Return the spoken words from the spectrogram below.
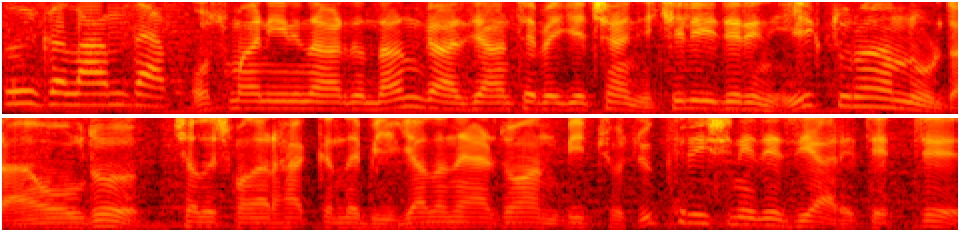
Duygulandım. Osmaniye'nin ardından Gaziantep'e geçen iki liderin ilk durağı Nurdağ oldu. Çalışmalar hakkında bilgi alan Erdoğan bir çocuk kreşini de ziyaret etti.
